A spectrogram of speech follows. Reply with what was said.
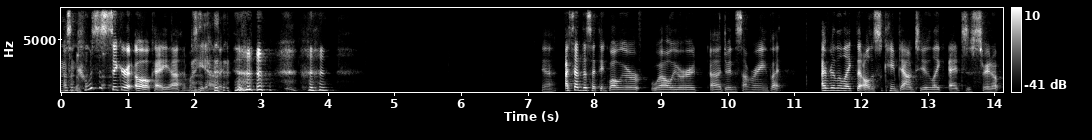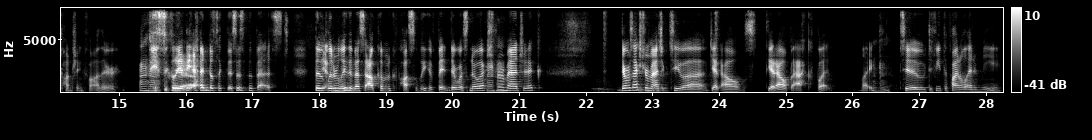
I was like who's the cigarette? Oh okay. Yeah it must be Yeah. havoc. Yeah. I said this i think while we were while we were uh, doing the summary but i really like that all this came down to like ed just straight up punching father basically at the end. I was like this is the best the Yeah. literally the mm-hmm. best outcome it could possibly have been. There was no extra mm-hmm. magic. There was extra magic mm-hmm. to uh get al get al back but like to defeat the final enemy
